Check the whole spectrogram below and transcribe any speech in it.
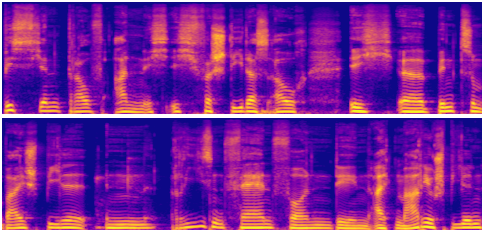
bisschen drauf an. Ich, ich verstehe das auch. Ich äh, bin zum Beispiel ein Riesenfan von den alten Mario-Spielen.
